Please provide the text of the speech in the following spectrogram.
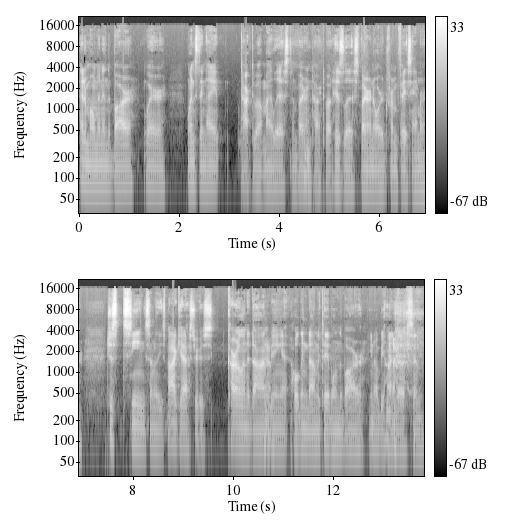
had a moment in the bar where Wednesday night talked about my list and Byron talked about his list, Byron Ord from Facehammer. Just seeing some of these podcasters, Carl and Adon Yeah. being at holding down the table in the bar, you know, behind us and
